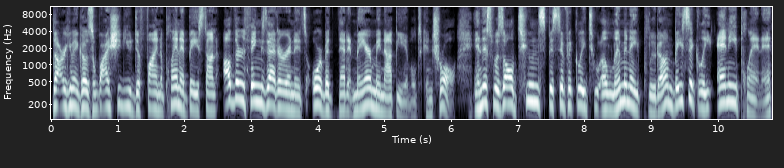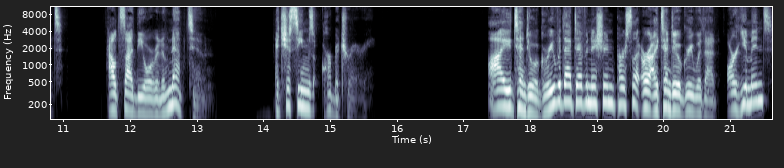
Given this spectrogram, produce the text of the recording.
the argument goes why should you define a planet based on other things that are in its orbit that it may or may not be able to control? And this was all tuned specifically to eliminate Pluto and basically any planet outside the orbit of Neptune. It just seems arbitrary. I tend to agree with that definition personally, or I tend to agree with that argument.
